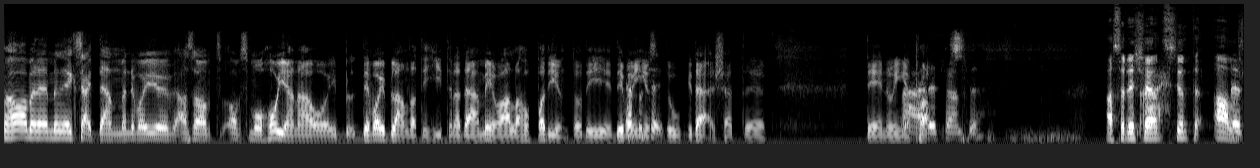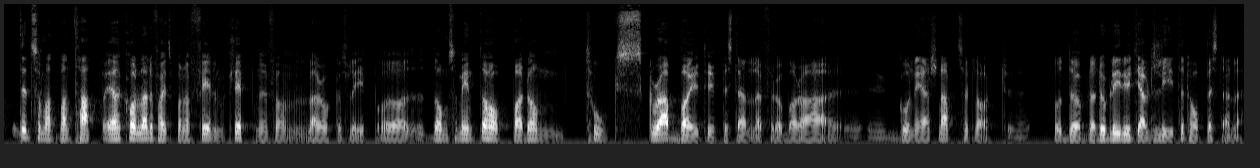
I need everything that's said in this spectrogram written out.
Ja, men, men exakt den. Men det var ju alltså av, av små hojarna och det var ju blandat i heaterna där med och alla hoppade ju inte och det, det var Ja, ingen som dog där så att eh, det är nog inga Nej, det problems. inte. Alltså det känns ju inte alltid som att man tappar. Jag kollade faktiskt på några filmklipp nu från La Rocco Sleep och de som inte hoppar de tog scrubbar ju typ istället för att bara gå ner snabbt såklart och dubbla. Då blir det ju ett jävligt litet hopp istället.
